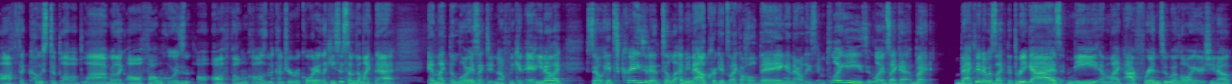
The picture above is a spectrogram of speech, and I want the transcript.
off the coast of blah blah blah where like all phone calls all, all phone calls in the country recorded. Like he says something like that and like the lawyers like didn't know if we could air, you know, like so it's crazy to to I mean now Crooked's like a whole thing and there are all these employees and it's like a but back then it was like the three guys, me and like our friends who were lawyers, you know.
